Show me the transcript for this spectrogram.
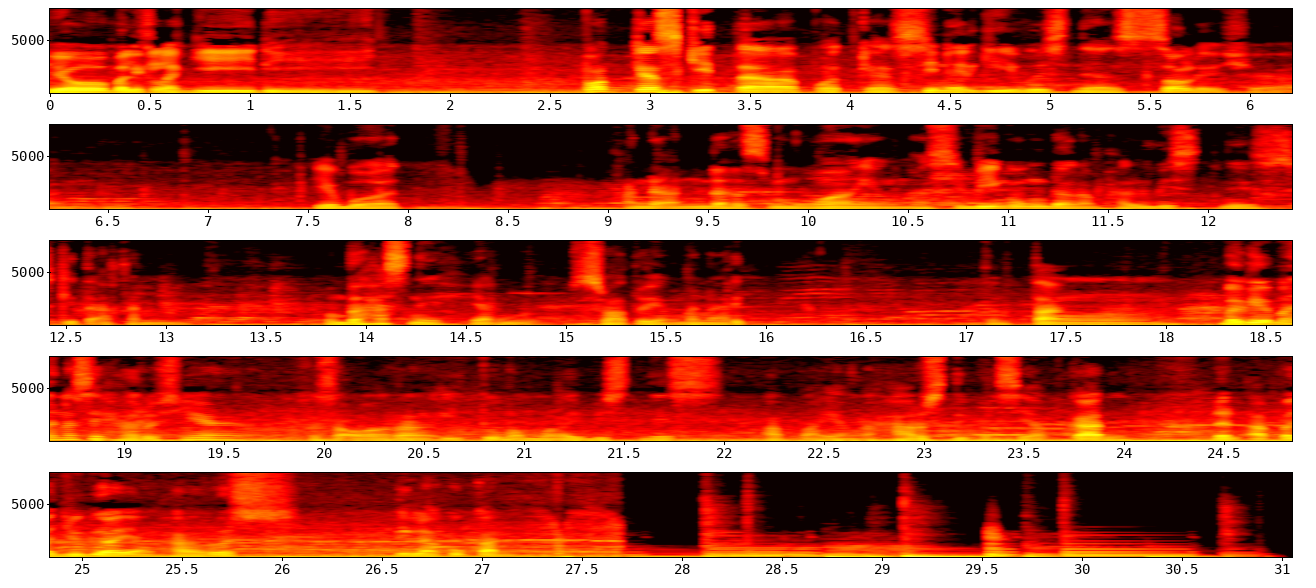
Yo, balik lagi di podcast kita, podcast Sinergi Business Solution. Ya buat anda-anda semua yang masih bingung dalam hal bisnis, kita akan membahas nih yang sesuatu yang menarik tentang bagaimana sih harusnya seseorang itu memulai bisnis, apa yang harus dipersiapkan dan apa juga yang harus dilakukan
